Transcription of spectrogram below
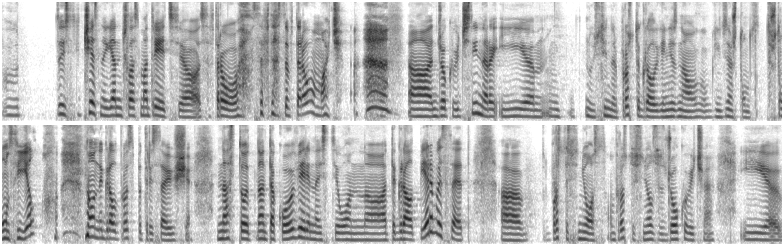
э, то есть, честно, я начала смотреть э, со второго, со, со второго матча э, Джокович Синер, и ну, Синер просто играл, я не знаю, я не знаю, что он, что он съел, но он играл просто потрясающе. На, сто, на такой уверенности он э, отыграл первый сет, э, просто снес, он просто снес Джоковича. И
